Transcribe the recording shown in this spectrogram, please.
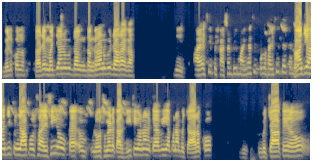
ਬਿਲਕੁਲ। ਸਾਡੇ ਮੱਝਾਂ ਨੂੰ ਵੀ ਡੰਗ- ਡੰਗਰਾਂ ਨੂੰ ਵੀ ਡਰ ਹੈਗਾ। ਜੀ ਆਏ ਸੀ ਪ੍ਰਸ਼ਾਸਨ ਟੀਮ ਆਈਆਂ ਸੀ ਪੁਲਿਸ ਆਈ ਸੀ ਤੇ ਹਾਂਜੀ ਹਾਂਜੀ ਪੰਜਾਬ ਪੁਲਿਸ ਆਈ ਸੀ ਉਹ ਲੋਸਮੈਂਟ ਕਰ ਗਈ ਸੀ ਉਹਨਾਂ ਨੇ ਕਿਹਾ ਵੀ ਆਪਣਾ ਬਚਾਅ ਰੱਖੋ। ਬਚਾ ਕੇ ਰਹੋ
